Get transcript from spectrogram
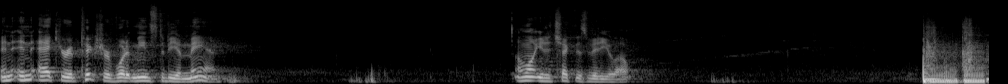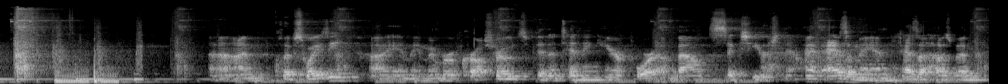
an inaccurate picture of what it means to be a man. I want you to check this video out. I'm Cliff Swayze. I am a member of Crossroads. Been attending here for about six years now. As a man, as a husband,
